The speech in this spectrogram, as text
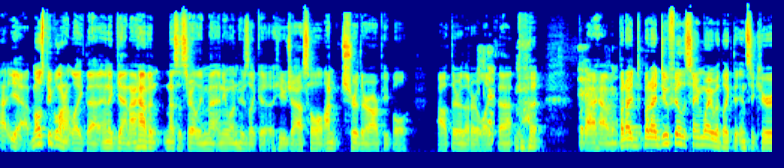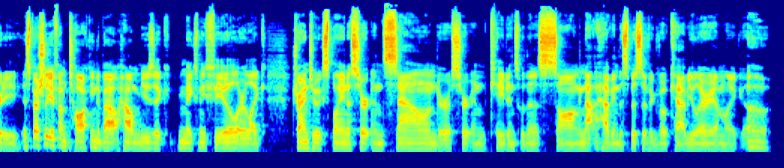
uh, yeah, most people aren't like that. And again, I haven't necessarily met anyone who's like a huge asshole. I'm sure there are people out there that are like that, but but I haven't. But I but I do feel the same way with like the insecurity, especially if I'm talking about how music makes me feel or like trying to explain a certain sound or a certain cadence within a song, not having the specific vocabulary. I'm like, "Oh,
